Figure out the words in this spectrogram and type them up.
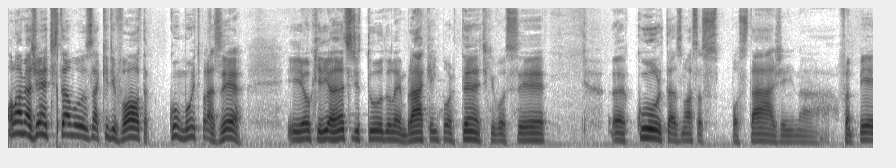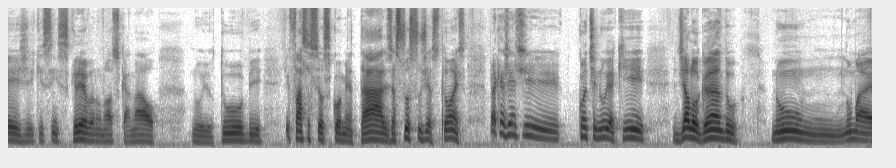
Olá, minha gente, estamos aqui de volta com muito prazer. E eu queria, antes de tudo, lembrar que é importante que você uh, curta as nossas postagens na fanpage, que se inscreva no nosso canal no YouTube, que faça seus comentários, as suas sugestões, para que a gente continue aqui dialogando num, numa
